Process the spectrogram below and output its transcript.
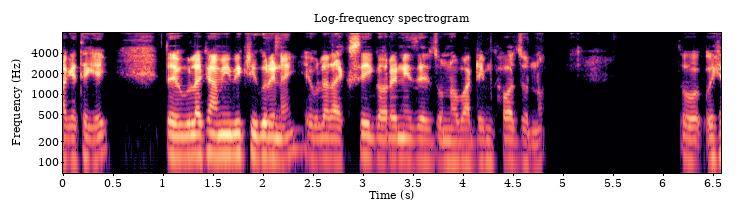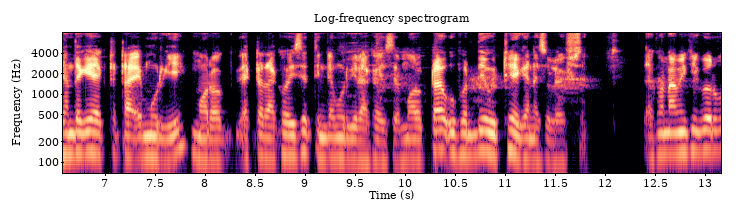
আগে থেকেই। তো এগুলাকে আমি বিক্রি করে নাই, এগুলা রাখছি ঘরে নিজের জন্য বা ডিম খাওয়ার জন্য। তো ওইখান থেকে একটা মুরগি, মরগ, একটা রাখা হয়েছে, তিনটা মুরগি রাখা হয়েছে। মরগটা উপর দিয়ে উঠে এখানে চলে আসছে। এখন আমি কি করব?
